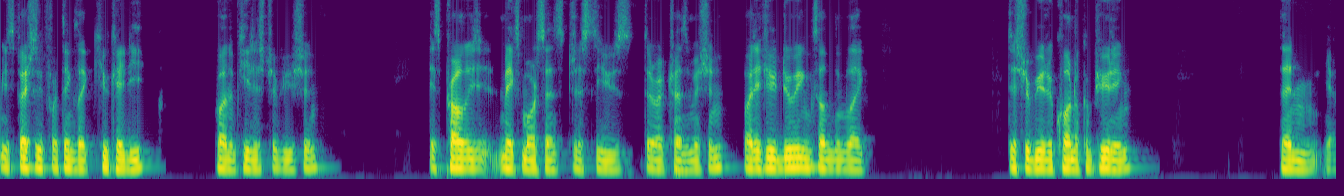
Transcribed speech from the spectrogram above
especially for things like qkd quantum key distribution it's probably makes more sense just to use direct transmission. But if you're doing something like distributed quantum computing then yeah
